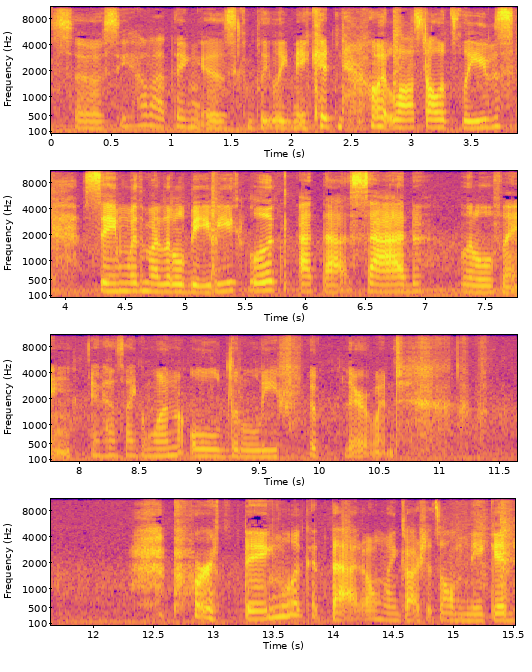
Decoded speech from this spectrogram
So see how that thing is completely naked now? It lost all its leaves. Same with my little baby. Look at that sad little thing. It has like one old little leaf. Oop, there it went. Poor thing, look at that. Oh my gosh, it's all naked.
